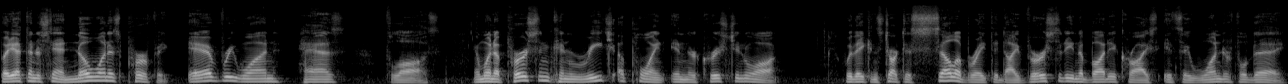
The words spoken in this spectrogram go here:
But you have to understand no one is perfect, everyone has flaws. And when a person can reach a point in their Christian walk where they can start to celebrate the diversity in the body of Christ, it's a wonderful day.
